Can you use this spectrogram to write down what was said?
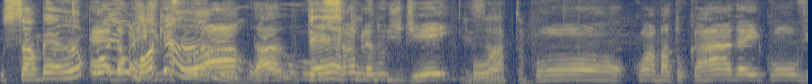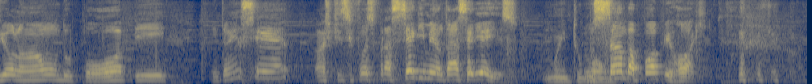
o samba é amplo É, e o rock é amplo. o, Dá o, o técnico. sampler do DJ Boa. Exato. com, com a batucada e com o violão do pop. Então ia ser. Acho que se fosse pra segmentar, seria isso. Muito Um bom. samba pop rock.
